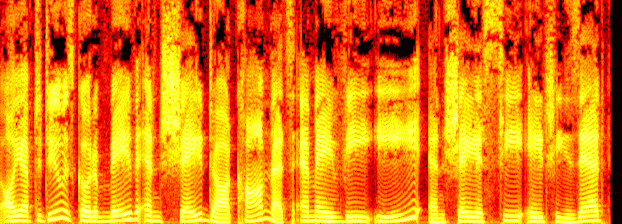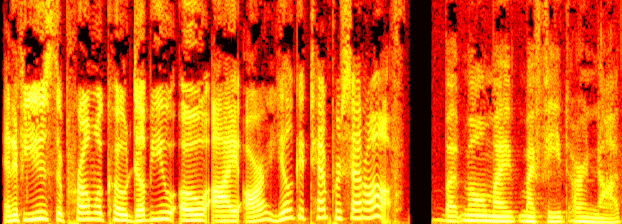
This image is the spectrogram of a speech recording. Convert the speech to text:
All you have to do is go to maveandchez.com. That's M-A-V-E and Chez is C-H-E-Z. And if you use the promo code W-O-I-R, you'll get 10% off. But Mo, my, my feet are not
